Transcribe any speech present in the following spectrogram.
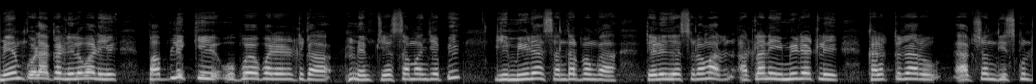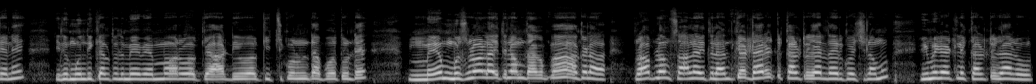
మేము కూడా అక్కడ నిలబడి పబ్లిక్కి ఉపయోగపడేటట్టుగా మేము చేస్తామని చెప్పి ఈ మీడియా సందర్భంగా తెలియజేస్తున్నాము. అట్- అట్లనే ఇమీడియట్లీ కలెక్టర్ గారు యాక్షన్ తీసుకుంటేనే ఇది ముందుకెళ్తుంది. మేము ఎంఆర్ఓకి ఆర్డీఓకి ఇచ్చుకుంటా పోతుంటే మేము ముసలోళ్ళు అవుతున్నాం తప్ప అక్కడ ప్రాబ్లం సాల్వ్ అవుతుంది అందుకే డైరెక్ట్ కలెక్టర్ గారి దగ్గరికి వచ్చినాము. ఇమీడియట్లీ కలెక్టర్ గారు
